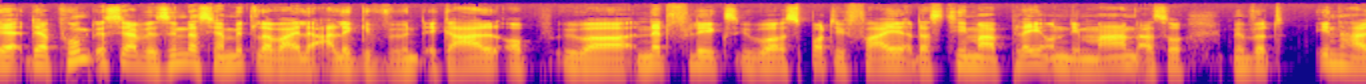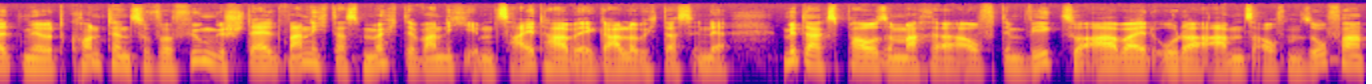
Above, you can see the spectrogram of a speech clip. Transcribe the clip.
der, der Punkt ist ja, wir sind das ja mittlerweile alle gewöhnt, egal ob über Netflix, über Spotify, das Thema Play on Demand. Also mir wird Inhalt, mir wird Content zur Verfügung gestellt, wann ich das möchte, wann ich eben Zeit habe, egal ob ich das in der Mittagspause mache, auf dem Weg zur Arbeit oder abends auf dem Sofa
